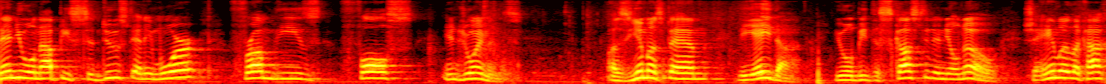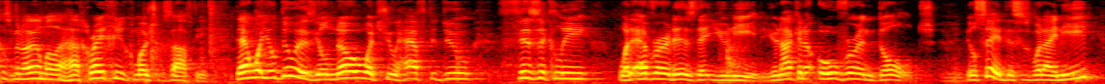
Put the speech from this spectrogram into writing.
then you will not be seduced anymore from these false enjoyments. As yimas the Eda, you will be disgusted and you'll know. Then what you'll do is you'll know what you have to do physically, whatever it is that you need. You're not going to overindulge. You'll say, This is what I need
